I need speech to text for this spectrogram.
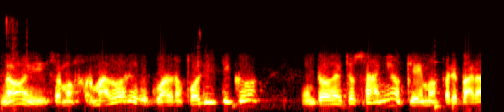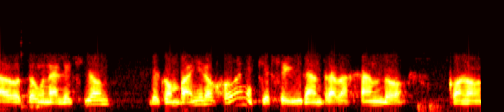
¿no? Y somos formadores de cuadros políticos en todos estos años que hemos preparado toda una legión de compañeros jóvenes que seguirán trabajando con, lo-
